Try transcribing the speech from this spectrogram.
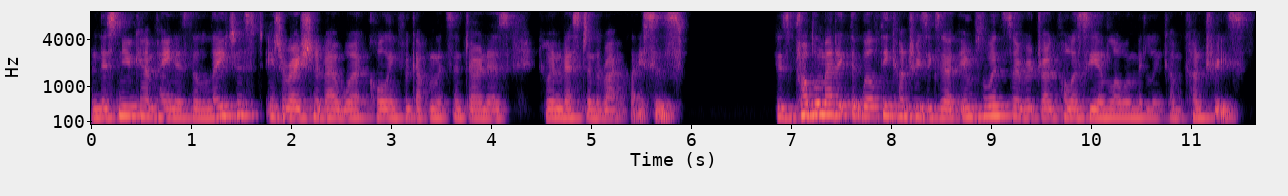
and this new campaign is the latest iteration of our work calling for governments and donors to invest in the right places. It is problematic that wealthy countries exert influence over drug policy in lower middle income countries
